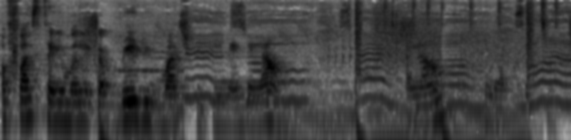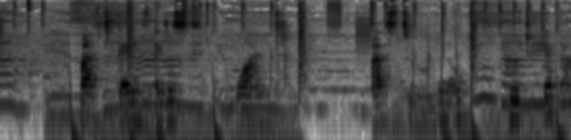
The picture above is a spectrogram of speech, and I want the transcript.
a first timer, like a very much beginner, and I am. I am, and I accept it. But guys, I just want us to, you know, grow together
